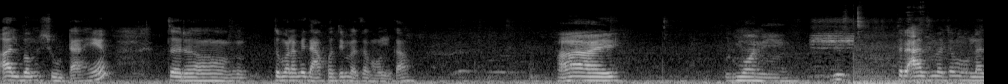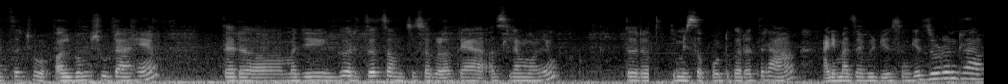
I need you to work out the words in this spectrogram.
अल्बम शूट आहे. तर तुम्हाला मी दाखवते माझा मुलगा. हाय गुड मॉर्निंग तर आज माझ्या मुलाचं छो अल्बम शूट आहे. तर म्हणजे घरचंच आमचं सगळं काय असल्यामुळे तर तुम्ही सपोर्ट करत राहा आणि माझा व्हिडिओ संगे जोडून राहा.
